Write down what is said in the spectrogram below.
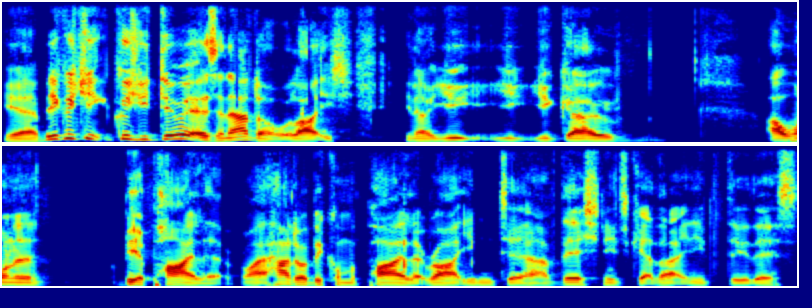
yeah. Because you because you do it as an adult, like you know, you you you go, I want to be a pilot, right? How do I become a pilot? Right, you need to have this, you need to get that, you need to do this.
